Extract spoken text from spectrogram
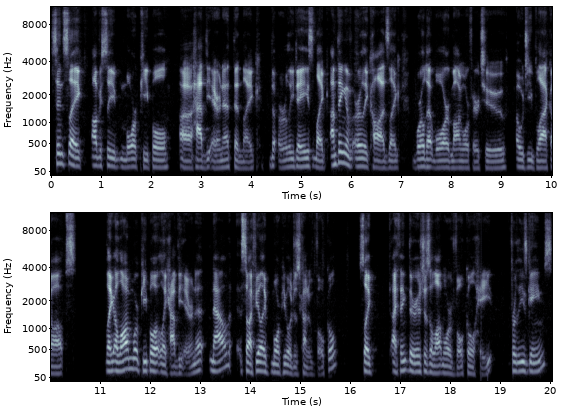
since like obviously more people uh had the internet than like the early days. Like I'm thinking of early CODs like World at War, Modern Warfare 2, OG Black Ops. Like a lot more people like have the internet now. So I feel like more people are just kind of vocal. So like I think there is just a lot more vocal hate for these games.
